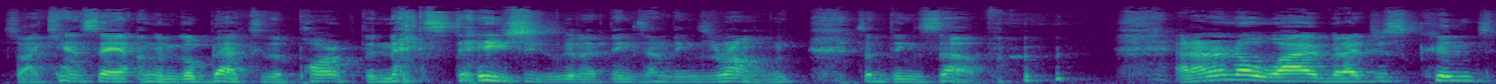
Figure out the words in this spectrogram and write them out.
so I can't say I'm gonna go back to the park the next day. She's gonna think something's wrong, something's up, and I don't know why, but I just couldn't.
